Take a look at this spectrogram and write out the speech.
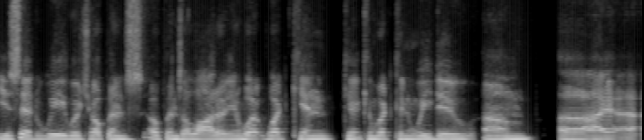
You said we, which opens opens a lot of you know what what can can, can what can we do? Um, uh, I,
